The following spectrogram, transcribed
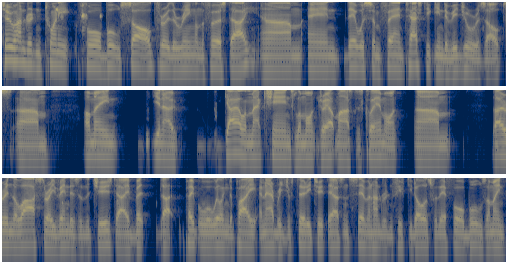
224 bulls sold through the ring on the first day, um, and there were some fantastic individual results. Um, I mean, you know, Gale and Mac Shands, Lamont Droughtmasters, Claremont, um, they were in the last three vendors of the Tuesday, but that people were willing to pay an average of thirty-two thousand seven hundred and fifty dollars for their four bulls. I mean,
